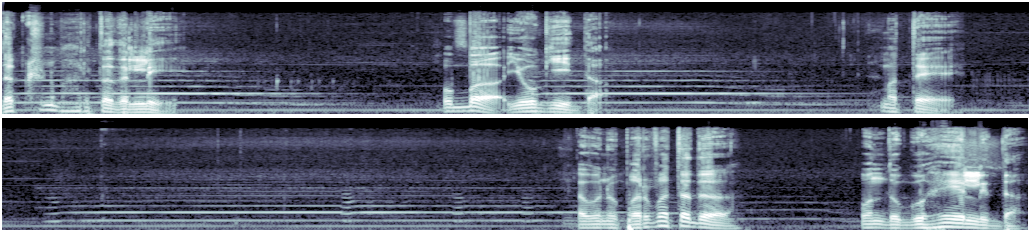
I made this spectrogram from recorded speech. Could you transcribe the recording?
ದಕ್ಷಿಣ ಭಾರತದಲ್ಲಿ ಒಬ್ಬ ಯೋಗಿ ಇದ್ದ. ಮತ್ತೆ ಅವನು ಪರ್ವತದ ಒಂದು ಗುಹೆಯಲ್ಲಿದ್ದ.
